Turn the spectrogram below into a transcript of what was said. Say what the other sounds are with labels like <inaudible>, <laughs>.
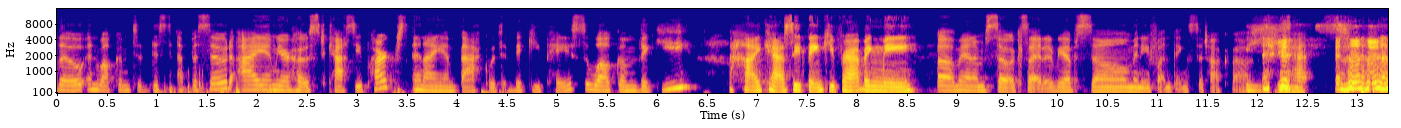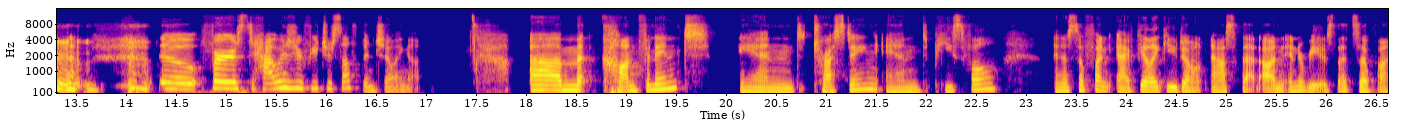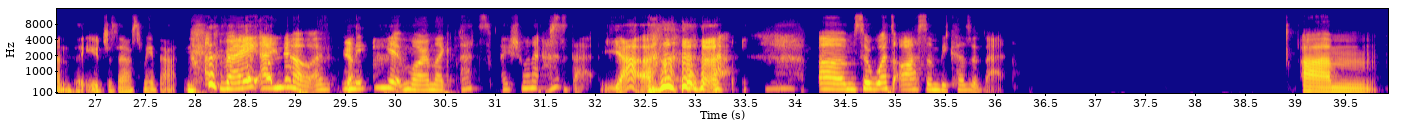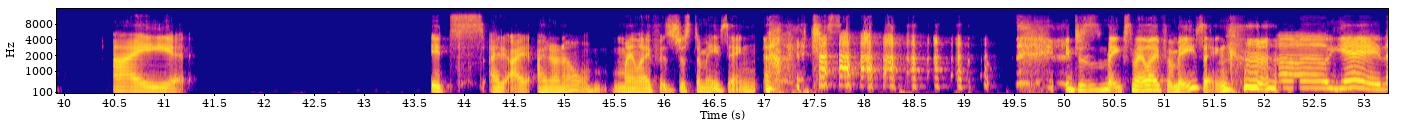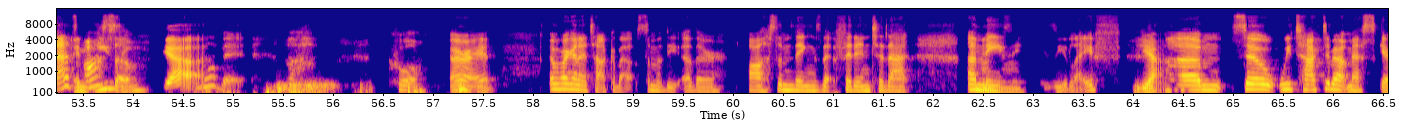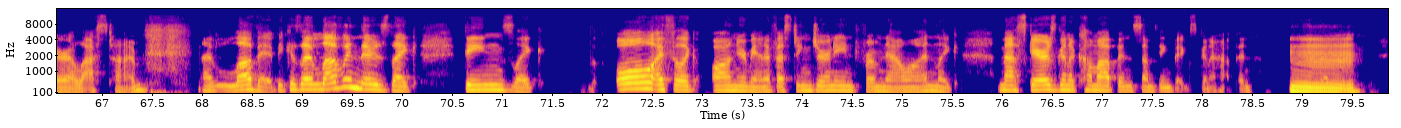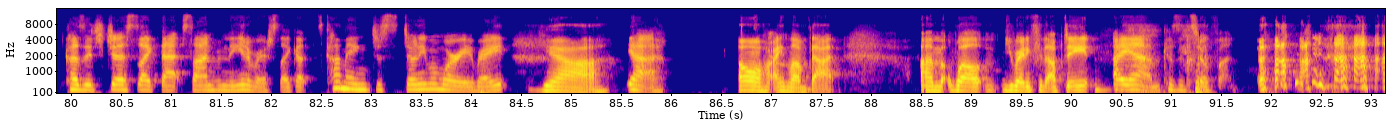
Hello and welcome to this episode. I am your host Cassie Parks and I am back with Vicki Pace. Welcome Vicki. Hi Cassie, thank you for having me. Oh man, I'm so excited. We have so many fun things to talk about. Yes. <laughs> <laughs> so, first, how has your future self been showing up? um confident and trusting and peaceful and it's so fun. I feel like you don't ask that on interviews. That's so fun that you just asked me that. <laughs> right? I know. I'm <laughs> yeah. making it more. I'm like, that's I should want to ask that. <laughs> Yeah. yeah. Um, so what's awesome because of that? Um I it's I, I I don't know. My life is just amazing. just, it just makes my life amazing. <laughs> oh, yay. That's and awesome. Easy. Yeah. I love it. Oh, cool. All right. mm-hmm. And we're going to talk about some of the other awesome things that fit into that amazing mm-hmm. easy life. Yeah. Um so we talked about mascara last time. <laughs> I love it because I love when there's like things like all I feel like on your manifesting journey from now on like mascara is going to come up and something big's going to happen. Mm because it's just like that sign from the universe like uh, it's coming just don't even worry right? Yeah. Yeah. Oh i love that. Um well you ready for the update? I am because it's so fun. <laughs>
